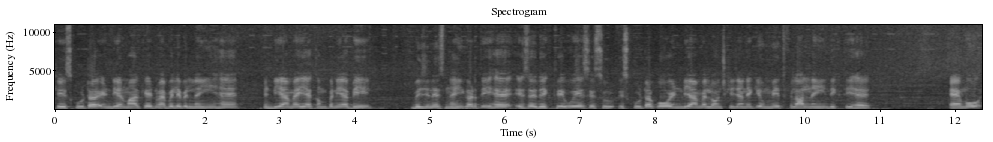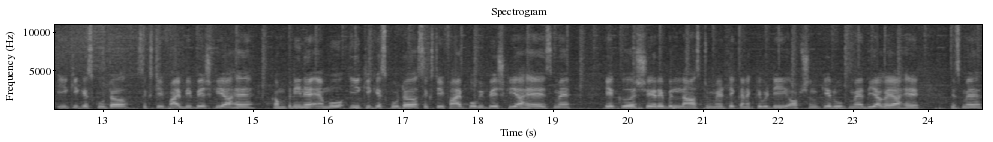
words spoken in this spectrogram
के स्कूटर इंडियन मार्केट में अवेलेबल नहीं हैं। इंडिया में यह कंपनी अभी बिज़नेस नहीं करती है। इसे देखते हुए इस स्कूटर को इंडिया में लॉन्च की जाने की उम्मीद फ़िलहाल नहीं दिखती है। एम ओ ई की स्कूटर 65 भी पेश किया है। कंपनी ने एम ई की के स्कूटर 65 को भी पेश किया है। इसमें एक shareable last metric connectivity option के रूप में दिया गया है। इसमें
